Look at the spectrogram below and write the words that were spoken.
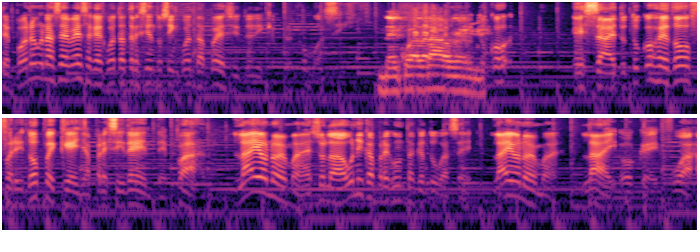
Te ponen una cerveza que cuesta 350 pesos y tú dices, pero ¿cómo así? De cuadrado, Exacto, tú coges dos, dos pequeñas, presidente, pa. ¿Lai o no es más? Eso es la única pregunta que tú vas a hacer. ¿Lai o no es más? Lai, ok, fuá.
